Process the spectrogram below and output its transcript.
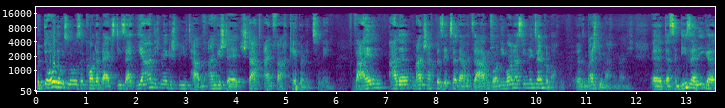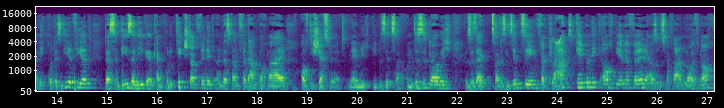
bedeutungslose Quarterbacks, die seit Jahren nicht mehr gespielt haben, angestellt, statt einfach Kaepernick zu nehmen weil alle Mannschaftsbesitzer damit sagen wollen, die wollen aus ihm ein Exempel machen, also ein Beispiel machen, meine ich. Äh, dass in dieser Liga nicht protestiert wird, dass in dieser Liga keine Politik stattfindet und dass man verdammt nochmal auf die Chefs hört, nämlich die Besitzer. Und das ist, glaube ich, also seit 2017 verklagt Kaepernick auch die NFL, also das Verfahren läuft noch.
